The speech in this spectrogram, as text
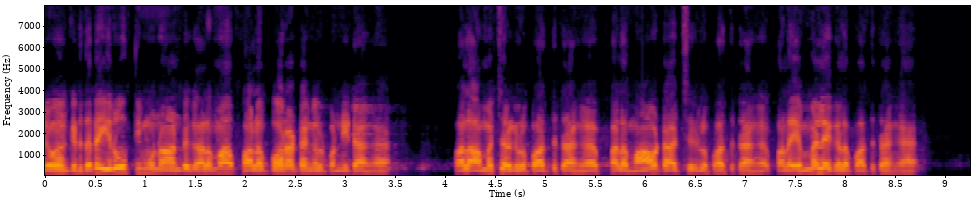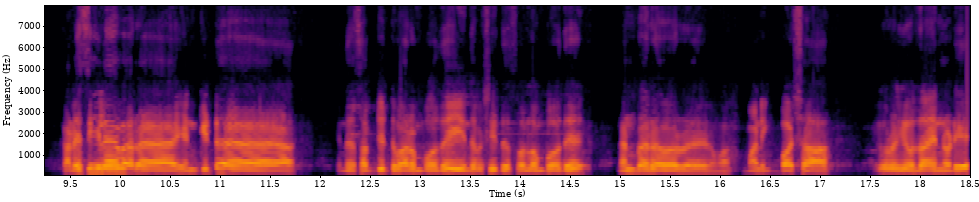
இவங்க கிட்டத்தட்ட இருபத்தி மூணு ஆண்டு காலமாக பல போராட்டங்கள் பண்ணிட்டாங்க. பல அமைச்சர்களை பார்த்துட்டாங்க பல மாவட்ட ஆட்சியர்களை பார்த்துட்டாங்க பல எம்எல்ஏக்களை பார்த்துட்டாங்க. கடைசியில் வேற என்கிட்ட இந்த சப்ஜெக்ட் வரும்போது இந்த விஷயத்தை சொல்லும்போது நண்பர் அவர் மாணிக் பாஷா இவர் இவர் தான் என்னுடைய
